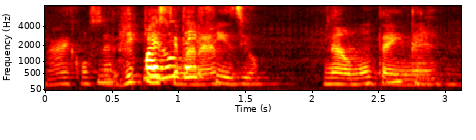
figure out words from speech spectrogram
Ah, é né? Mas não tem né? físio. Não, não tem, não né? Tem.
